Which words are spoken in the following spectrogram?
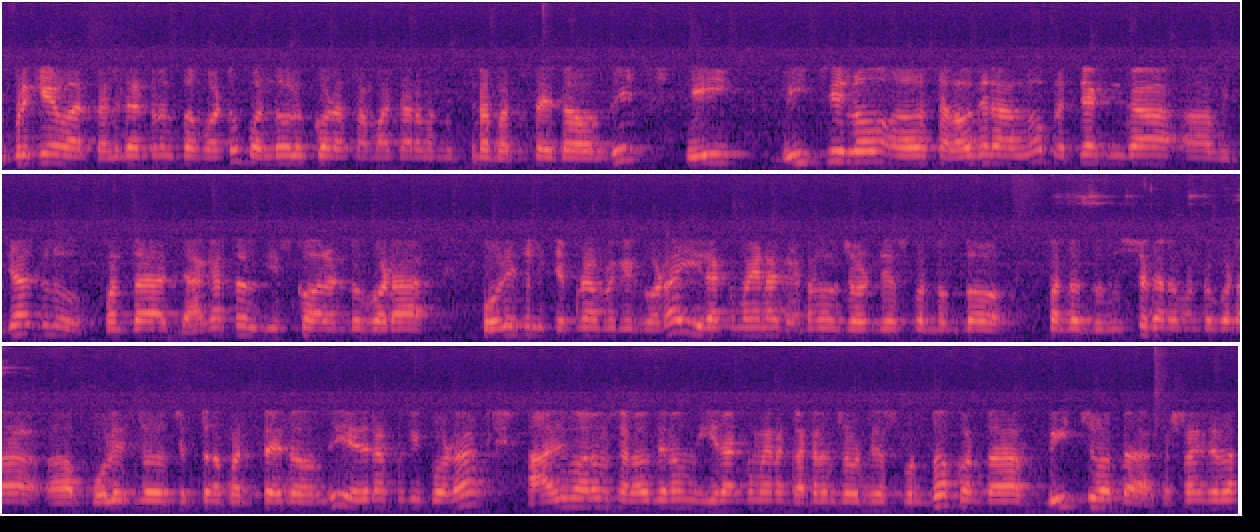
ఇప్పటికే వారి తల్లిదండ్రులతో పాటు బంధువులకు కూడా సమాచారం అందించిన పరిస్థితి అయితే ఉంది. ఈ యూజీలో సెలవు దినాల్లో ప్రత్యేకంగా విద్యార్థులు కొంత జాగ్రత్తలు తీసుకోవాలంటూ కూడా పోలీసులు చెప్పినప్పటికీ కూడా ఈ రకమైన ఘటనలు చోటు చేసుకోవడంతో కొంత దురదృష్టకరం అంటూ కూడా పోలీసులు చెప్తున్న పరిస్థితి అయితే ఉంది. ఏదైనప్పటికీ కూడా ఆదివారం సెలవు దినం ఈ రకమైన ఘటన చోటు చేసుకుంటూ కొంత బీచ్ వద్ద కృష్ణా జిల్లా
